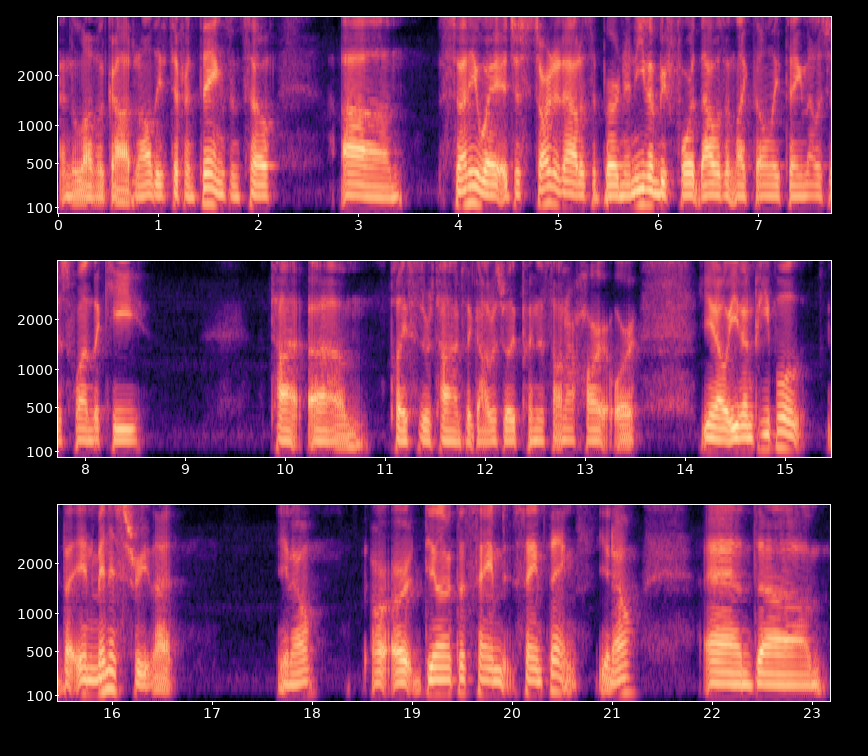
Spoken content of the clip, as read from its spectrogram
and the love of God and all these different things. And so um so anyway, it just started out as a burden. And even before that wasn't like the only thing, that was just one of the key time um places or times that God was really putting this on our heart or you know, even people that in ministry that you know or, or dealing with the same same things, you know, and um,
